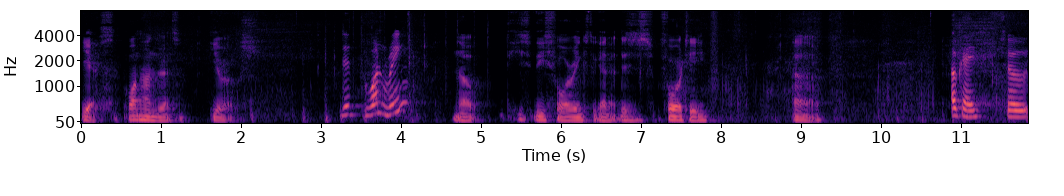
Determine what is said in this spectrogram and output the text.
Yes, 100 euros. Did one ring? No, these these four rings together. This is 40. Uh, Okay, so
